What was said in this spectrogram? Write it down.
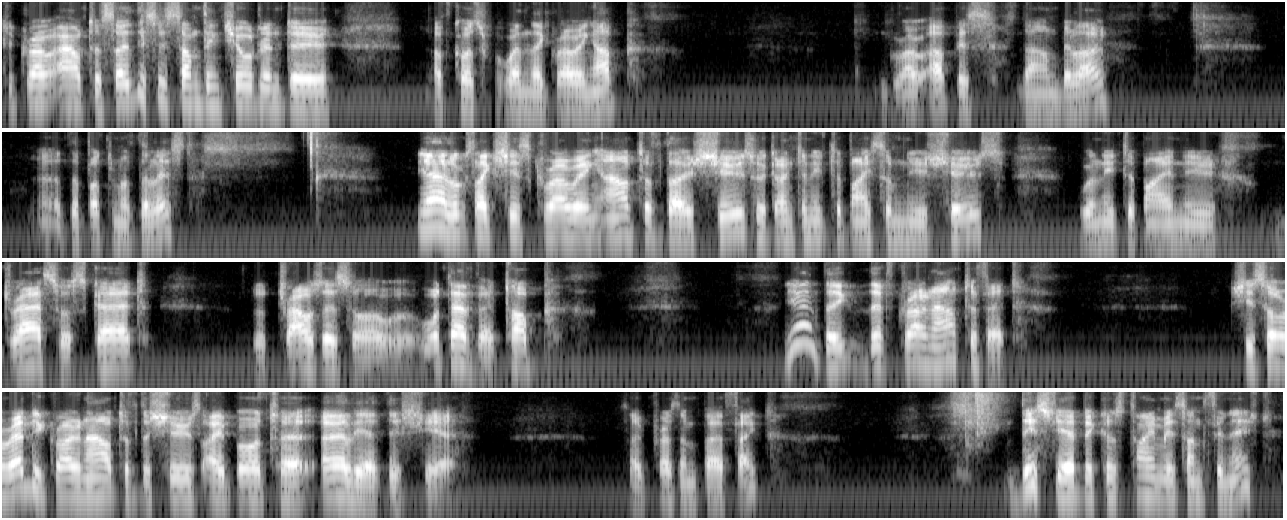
To grow out of. So this is something children do, of course, when they're growing up grow up is down below at the bottom of the list. Yeah, it looks like she's growing out of those shoes. We're going to need to buy some new shoes. We'll need to buy a new dress or skirt or trousers or whatever, top. Yeah, they, they've grown out of it. She's already grown out of the shoes I bought her earlier this year. So present perfect. This year, because time is unfinished,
